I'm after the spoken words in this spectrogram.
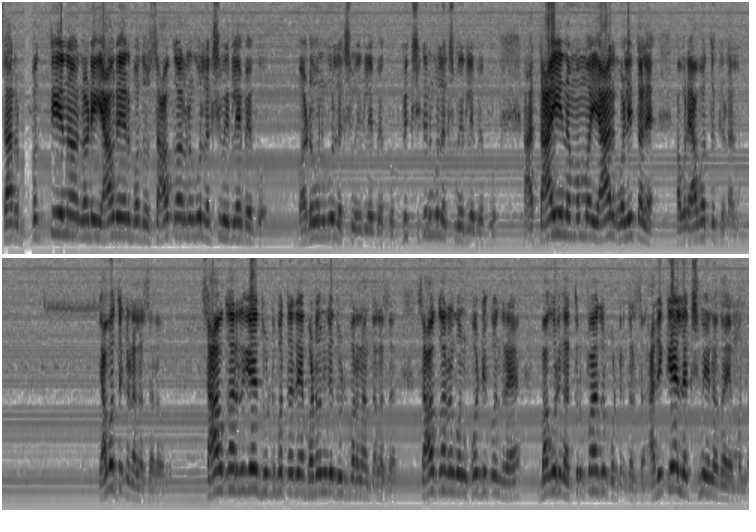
ಸರ್. ಭಕ್ತಿಯನ್ನು ನೋಡಿ ಯಾರೇ ಇರ್ಬೋದು ಸಾವುಕಾರನಿಗೂ ಲಕ್ಷ್ಮಿ ಇರಲೇಬೇಕು. ಬಡವನಿಗೂ ಲಕ್ಷ್ಮಿ ಇರಲೇಬೇಕು, ಭಿಕ್ಷಕನಿಗೂ ಲಕ್ಷ್ಮಿ ಇರಲೇಬೇಕು. ಆ ತಾಯಿ ನಮ್ಮಮ್ಮ ಯಾರು ಹೊಳಿತಾಳೆ, ಅವ್ರು ಯಾವತ್ತೂ ಕೆಡಲ್ಲ. ಯಾವತ್ತೂ ಕೆಡಲ್ಲ ಸರ್ ಅವರು. ಸಾಹುಕಾರರಿಗೆ ದುಡ್ಡು ಬರ್ತದೆ, ಬಡವನಿಗೆ ದುಡ್ಡು ಬರಲ್ಲ ಅಂತಲ್ಲ ಸರ್. ಸಾಹುಕಾರರಿಗೆ ಒಂದು ಕೋಟಿ ಕೊಂದ್ರೆ ಬಗುನಿಗೆ ಹತ್ತು ರೂಪಾಯಿ ಆದರೂ ಕೊಟ್ಟಿರ್ತಾಳೆ ಸರ್. ಅದಕ್ಕೆ ಲಕ್ಷ್ಮಿ ಅನ್ನೋದು ಎಮ್ಮನ್ನ?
